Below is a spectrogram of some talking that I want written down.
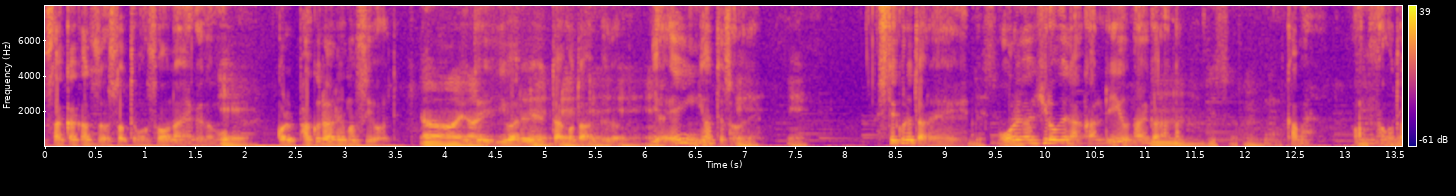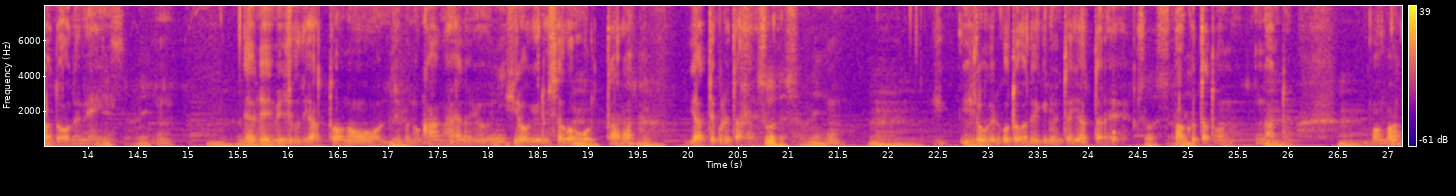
作家活動しとってもそうなんやけども、えー、これパクられますよって。言われたことあるけど、えー、いやええんやってそれ。で、えー、してくれたらええ、ね、俺が広げなあかん理由ないからな、うんですよ、うん、構えこん。なことはどうでもいい、ですよね。うん、で黎明塾でやっとの自分の考えのように広げる人がおったら、やってくれたらええ、そうですよね、うん。広げることができるんだったらやったらええ、そうですね、パクったとなんと、まあまあ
